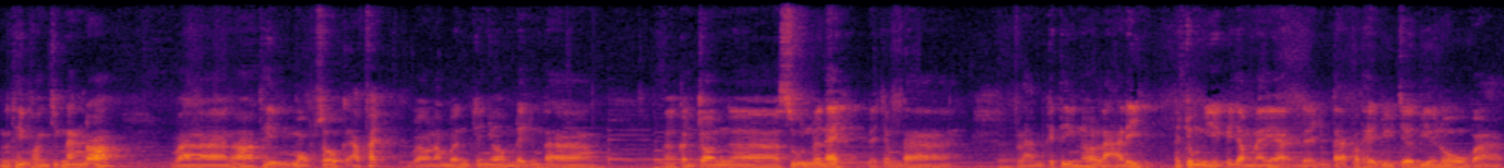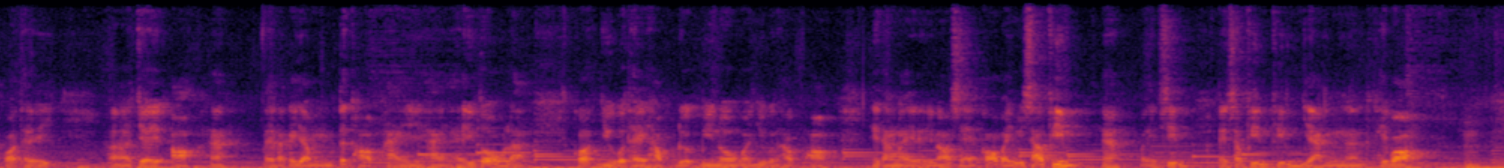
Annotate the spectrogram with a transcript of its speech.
nó thêm phần chức năng đó. Và nó thêm một số cái effect vào nằm bên cái nhóm để chúng ta cần control à, sun bên đây để chúng ta làm cái tiếng nó lạ đi. Nói chung gì cái dòng này á để chúng ta có thể vừa chơi piano và có thể uh, chơi ọt ha. Đây là cái dòng tích hợp hai hai hai yếu tố là có vừa có thể học được piano và vừa có thể học ọt thì thằng này thì nó sẽ có 76 phím ha 76 phím 76 phím phím dạng keyboard. Ừ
